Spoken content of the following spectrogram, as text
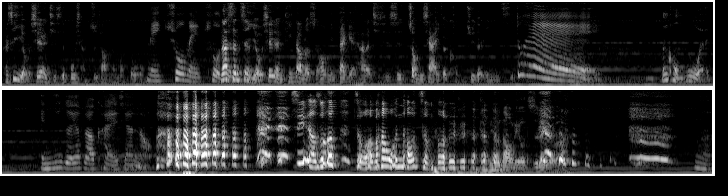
可是有些人其实不想知道那么多。没错没错。那甚至有些人听到的时候，你带给他的其实是种下一个恐惧的因子。对，很恐怖哎、哎、你那个要不要看一下脑？心里想说怎么办？我脑怎么了？可能有脑瘤之类的吧。啊，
